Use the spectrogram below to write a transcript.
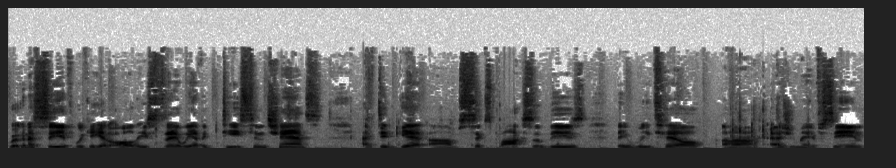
we're gonna see if we can get all these today. We have a decent chance. I did get um, six boxes of these. They retail, uh, as you may have seen,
